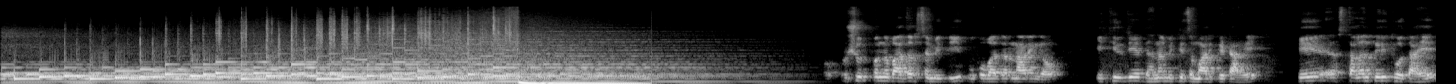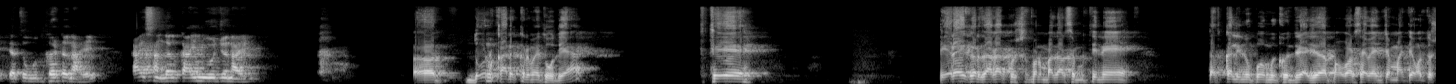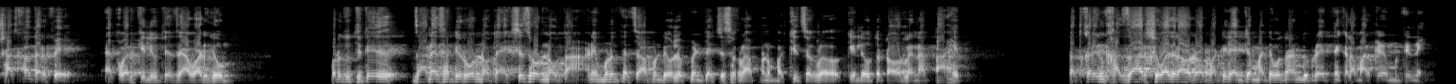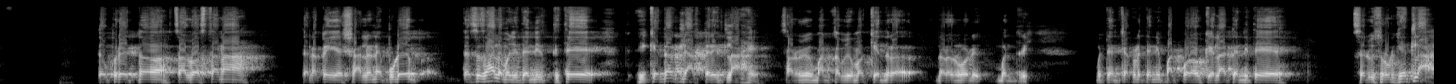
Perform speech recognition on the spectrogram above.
कृषी उत्पन्न बाजार समिती उपबाजार नारायणगाव येथील जे धनामितीचं मार्केट आहे हे स्थलांतरित होत आहे त्याचं उद्घाटन आहे. काय सांगाल काय नियोजन आहे? दोन कार्यक्रम आहेत उद्या. तिथे तेरा एकर जागा कृषी उत्पन्न बाजार समितीने तत्कालीन उपमुख्यमंत्री अजित पवार साहेब यांच्या माध्यमातून शासनातर्फे अक्वायर केली होती त्याचा अवॉर्ड घेऊन. परंतु तिथे जाण्यासाठी रोड नव्हता ऍक्सेस रोड नव्हता. आणि म्हणून त्याचं आपण डेव्हलपमेंट त्याचे सगळं आपण बाकी सगळं केलं होतं टॉवर लाईन आता आहेत. तत्कालीन खासदार शिवाजीरावराव पाटील यांच्या माध्यमातून आम्ही प्रयत्न केला मार्केट कमिटीने तो प्रयत्न चालू असताना त्याला काही यश आलं नाही. पुढे तसं झालं म्हणजे त्यांनी तिथे हे केंद्रातल्या अखत्यारीतलं आहे सार्वजनिक बांधकाम विभाग केंद्र दळणवळण मंत्री. मग त्यांच्याकडे त्यांनी पाठपुरावा केला त्यांनी ते सर्व्हिस रोड घेतला.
